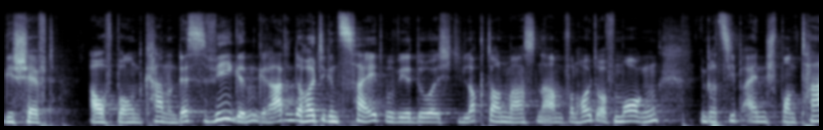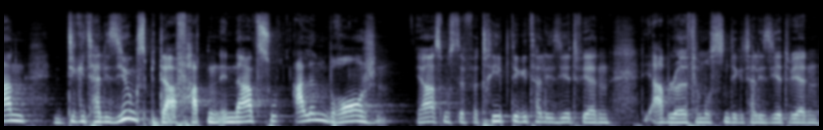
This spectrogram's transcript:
Geschäft aufbauen kann. Und deswegen, gerade in der heutigen Zeit, wo wir durch die Lockdown-Maßnahmen von heute auf morgen im Prinzip einen spontanen Digitalisierungsbedarf hatten in nahezu allen Branchen. Ja, es musste Vertrieb digitalisiert werden, die Abläufe mussten digitalisiert werden,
